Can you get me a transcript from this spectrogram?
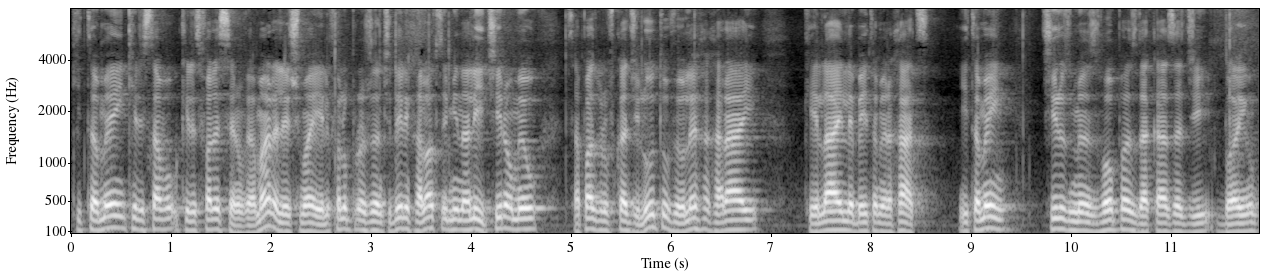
que também que eles estavam que eles faleceram. Ve'amar ele ele falou para o ajudante dele, "Halot minali, tira o meu sapato para ficar de luto, ve'olecha harai kelai lebeita merchatz." E também tira as minhas roupas da casa de banho.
